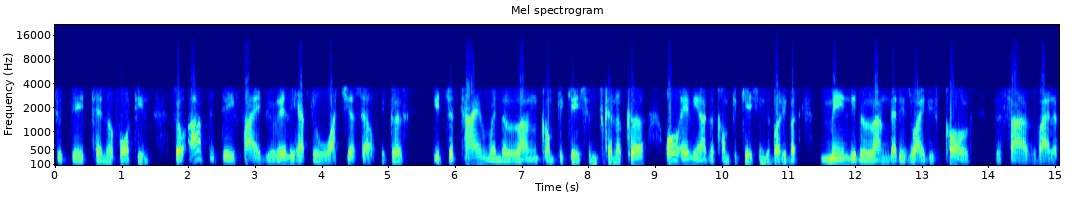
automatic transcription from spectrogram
to day 10 or 14. So after day 5, you really have to watch yourself because it's a time when the lung complications can occur or any other complication in the body, but mainly the lung. That is why it is called the SARS virus.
